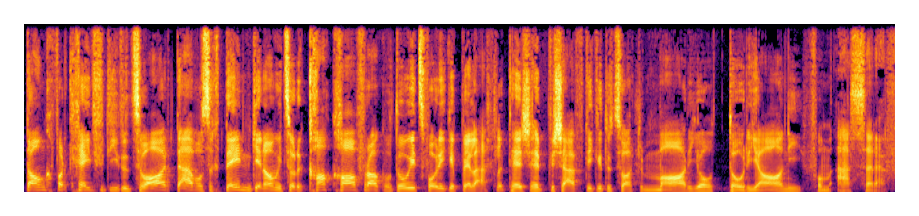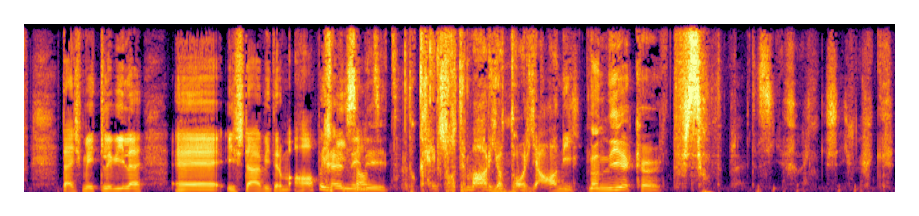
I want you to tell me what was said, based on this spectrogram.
Dankbarkeit für dich, und zwar der, der sich dann genau mit so einer Kackanfrage, die du jetzt vorhin belächelt hast, hat beschäftigt, und zwar der Mario Doriani vom SRF. Der ist mittlerweile, äh, ist der wieder am Abend Kenn ich nicht. Du kennst doch den Mario Doriani. Noch nie gehört. Du bist so ein blöder Sieg, wirklich.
